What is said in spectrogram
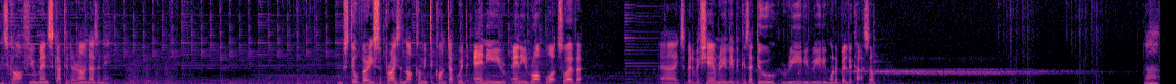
He's got a few men scattered around, hasn't he? I'm still very surprised at not come into contact with any any rock whatsoever. Uh, it's a bit of a shame, really, because I do really, really want to build a castle. Ah,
